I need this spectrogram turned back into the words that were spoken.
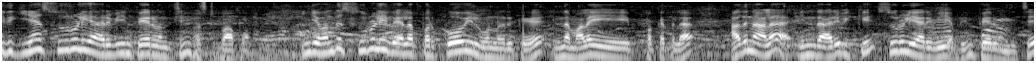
இதுக்கு ஏன் சுருளி அருவின்னு பேர் வந்துச்சுன்னு ஃபஸ்ட்டு பார்ப்போம். இங்கே வந்து சுருளி வேலப்பர் கோவில் ஒன்று இருக்குது இந்த மலை பக்கத்தில். அதனால இந்த அருவிக்கு சுருளி அருவி அப்படின்னு பேர் வந்துச்சு.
